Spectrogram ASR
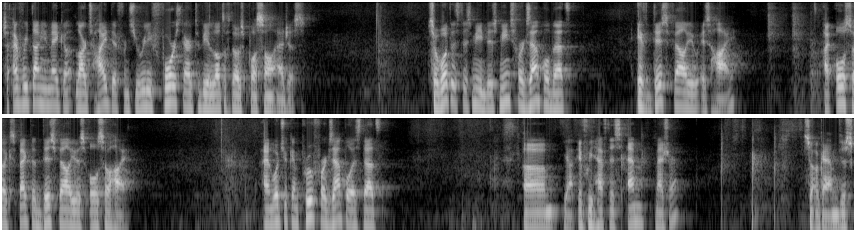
So every time you make a large height difference, you really force there to be a lot of those Poisson edges. So what does this mean? This means, for example, that if this value is high, I also expect that this value is also high. And what you can prove, for example, is that um, yeah, if we have this m measure, so okay, I'm just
